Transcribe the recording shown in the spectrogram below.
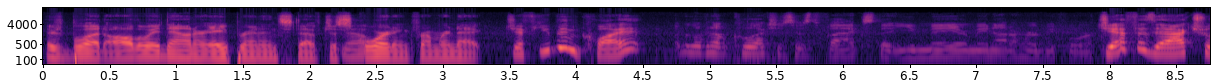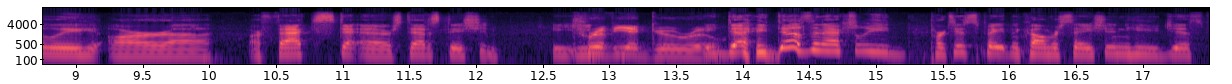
there's blood all the way down her apron and stuff, just Yeah. squirting from her neck. Jeff, you've been quiet. I've been looking up cool Exorcist facts that you may or may not have heard before. Jeff is actually our uh, our fact sta- uh, statistician. He, he- Trivia guru. He, do, he doesn't actually participate in the conversation. He just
